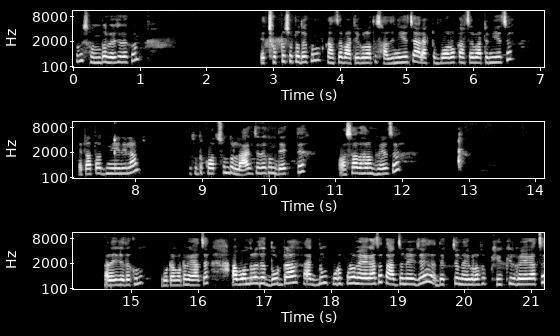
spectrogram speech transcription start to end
খুবই সুন্দর হয়েছে দেখুন। এই ছোট্ট ছোট দেখুন, কাঁচের বাটিগুলো তো সাজিয়ে নিয়েছে, আর একটা বড় কাঁচের বাটি নিয়েছে। এটা তো নিয়ে নিলাম। শুধু কত সুন্দর লাগছে দেখুন দেখতে। অসাধারণ হয়েছে। আর এই যে দেখুন, গোটা গোটা হয়ে আছে। আর বন্ধুরা, যে দুধটা একদম পুরো পুরো হয়ে গেছে, তার জন্য এই যে দেখছেন, এগুলো সব খিরখির হয়ে গেছে।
